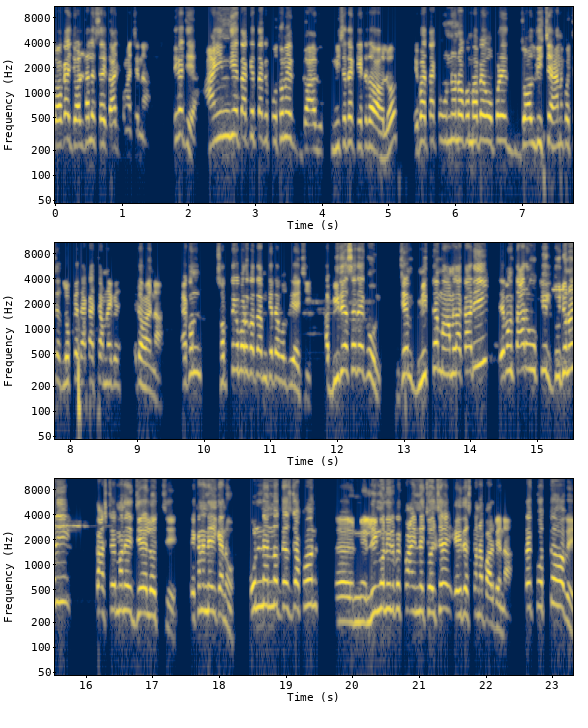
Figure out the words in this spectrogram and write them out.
ডগায় জল ঢালে সে গাছ বাঁচে না। ঠিক আছে? আইন দিয়ে তাকে তাকে প্রথমে নিচে থেকে কেটে দেওয়া হলো। এবার তাকে অন্য রকম ভাবে ওপরে জল দিচ্ছে, হ্যান করছে, লোককে দেখাচ্ছে, আমরা এটা হয় না। এখন সব থেকে বড় কথা আমি যেটা বলতে চাইছি, আর বিদেশে দেখুন, যে মিথ্যা মামলাকারী এবং তার উকিল দুজনেরই কাস্টে মানে জেল হচ্ছে। এখানে নেই কেন? অন্যান্য দেশ যখন লিঙ্গ নিরপেক্ষ আইন চলছে, এই দেশ কেন পারবে না? তাই করতে হবে।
